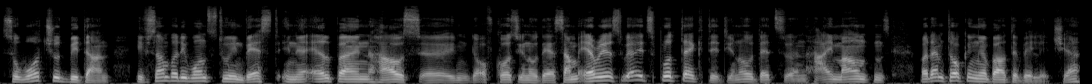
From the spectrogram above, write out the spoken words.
So what should be done? If somebody wants to invest in an alpine house, uh, of course, you know, there are some areas where it's protected, you know, that's in high mountains, but I'm talking about the village, yeah?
